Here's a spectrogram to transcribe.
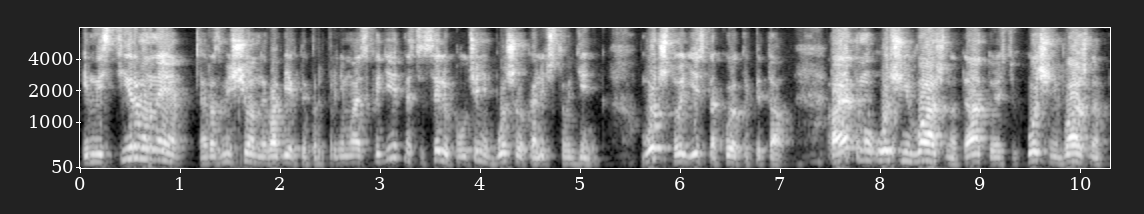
инвестированные, размещенные в объекты предпринимательской деятельности с целью получения большего количества денег. Вот что есть такое капитал. Поэтому очень важно, да, то есть, очень важно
